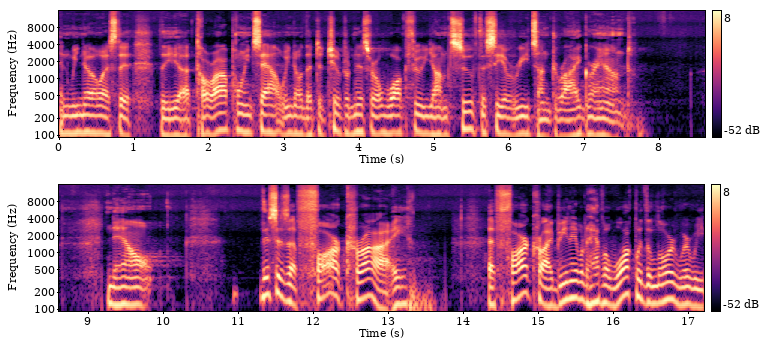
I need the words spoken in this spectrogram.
And we know, as the, the uh, Torah points out, we know that the children of Israel walked through Yam Suf, the Sea of Reeds, on dry ground. Now, this is a far cry, a far cry, being able to have a walk with the Lord where we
